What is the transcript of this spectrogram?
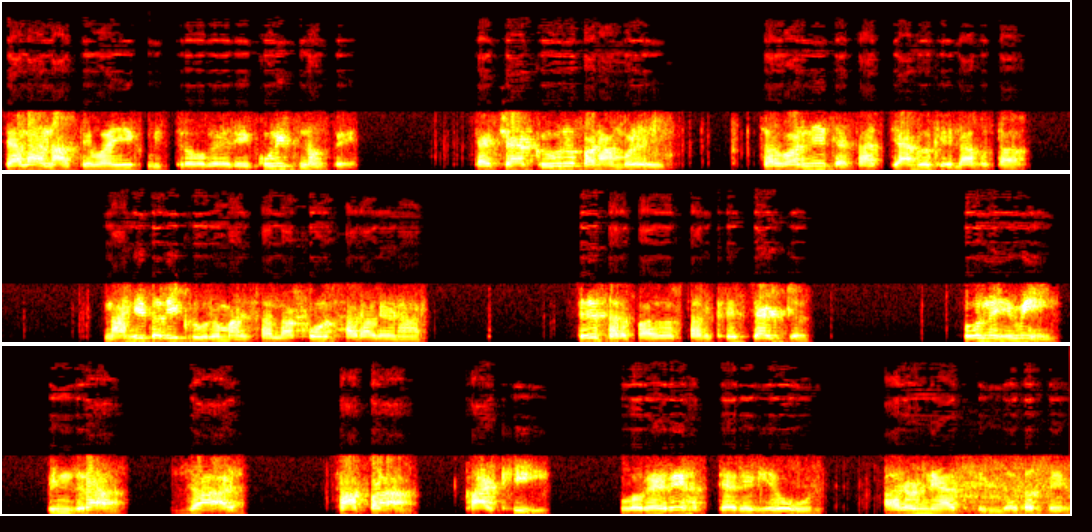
त्याला नातेवाईक मित्र वगैरे कुणीच नव्हते. त्याच्या क्रूरपणामुळे सर्वांनी त्याचा त्याग केला होता. नाहीतरी क्रूर माणसाला कोण सारा देणार? ते सर्पासारखे त्याज्य. तो नेहमी पिंजरा जाळ सापळा काठी वगैरे हत्यारे घेऊन अरण्यात हिंडत असे.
